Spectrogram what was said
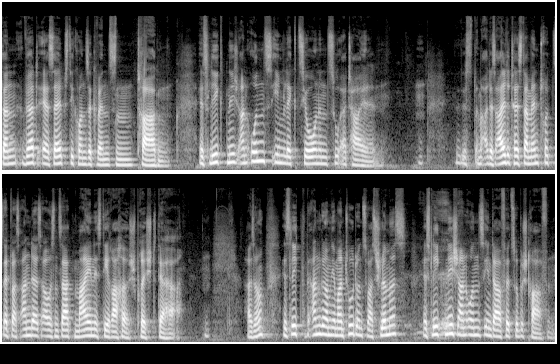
dann wird er selbst die Konsequenzen tragen. Es liegt nicht an uns, ihm Lektionen zu erteilen. Das Alte Testament drückt es etwas anders aus und sagt, mein ist die Rache, spricht der Herr. Also, es liegt, angenommen, jemand tut uns was Schlimmes, es liegt nicht an uns, ihn dafür zu bestrafen.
